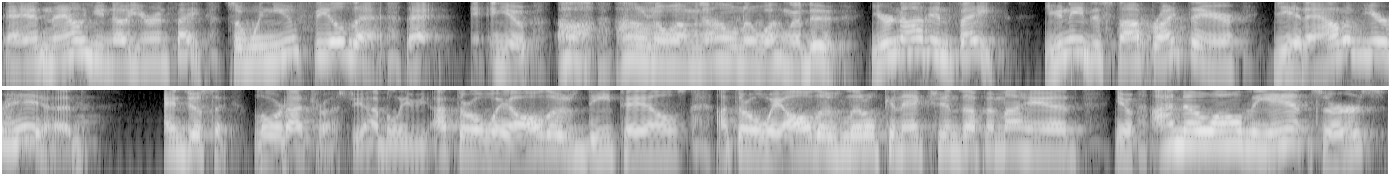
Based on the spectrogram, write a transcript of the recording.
And now you know you're in faith. So when you feel that that you know, oh, I don't know what I'm I don't know what I'm going to do. You're not in faith. You need to stop right there, get out of your head, and just say, Lord, I trust you. I believe you. I throw away all those details. I throw away all those little connections up in my head. You know, I know all the answers.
